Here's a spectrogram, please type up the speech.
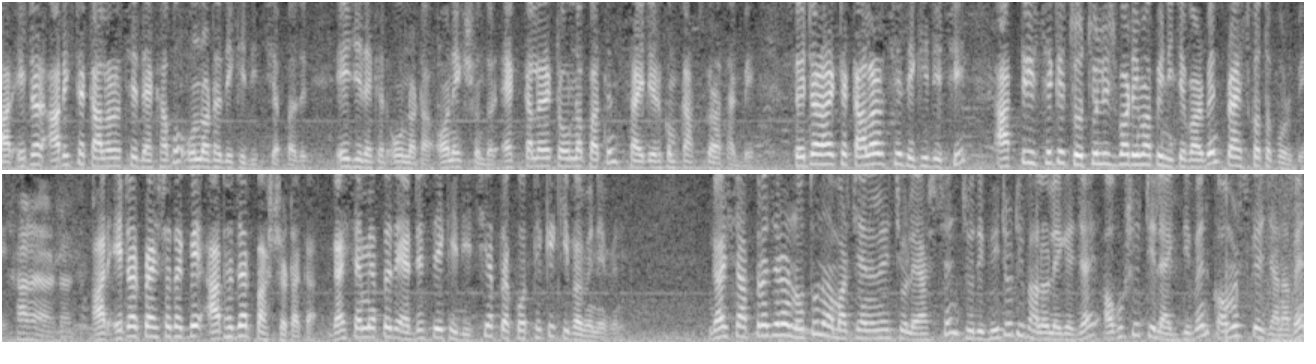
আর এটার আরেকটা কালার আছে দেখাবো ওড়নাটা দেখিয়ে দিচ্ছি আপনাদের। এই যে দেখেন ওড়নাটা অনেক সুন্দর। এক কালার একটা ওড়না পাচ্ছেন সাইডে এরকম কাজ করা থাকবে। সো এটার আরেকটা কালার আছে দেখিয়ে দিচ্ছি। আটত্রিশ থেকে চৌচল্লিশ বডি মাপে নিতে পারবেন প্রাইস কত পড়বে? আর এটার প্রাইসটা থাকবে আট হাজার পাঁচশো টাকা। গাইস আমি আপনাদের অ্যাড্রেস দেখিয়ে দিচ্ছি আপনারা কোথেকে কীভাবে নেবেন? গাইস, আপনারা যারা নতুন আমার চ্যানেলে চলে আসছেন, যদি ভিডিওটি ভালো লেগে যায়, অবশ্যই একটি লাইক দিবেন কমেন্টস করে জানাবেন,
